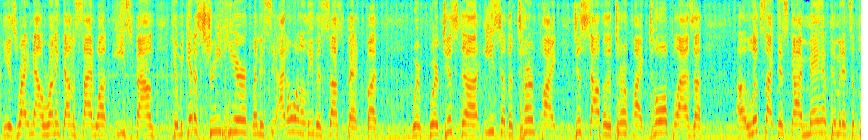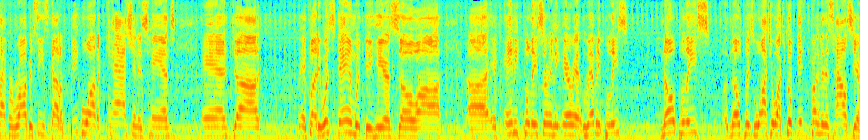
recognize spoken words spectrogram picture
He is right now running down the sidewalk eastbound. Can we get a street here? Let me see. I don't want to leave a suspect, but we're, we're just uh, east of the turnpike, just south of the turnpike toll plaza. Uh, looks like this guy may have committed some type of robbery. He's got a big wad of cash in his hands. And, uh, hey, buddy, we're staying with you here. So uh, uh, if any police are in the area, we have any police? No police? No police. Watch it, watch. Go get in front of this house here.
